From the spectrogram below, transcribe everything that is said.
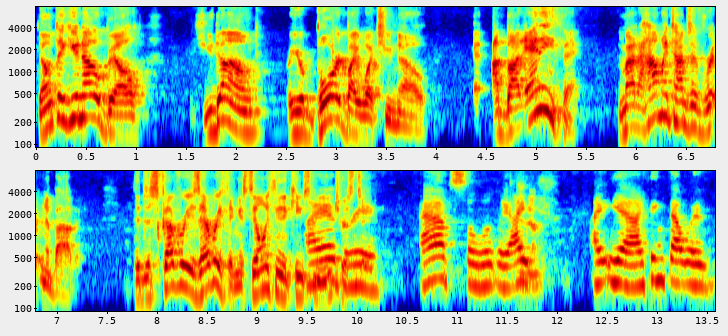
Don't think you know, Bill. You don't, or you're bored by what you know about anything, no matter how many times I've written about it. The discovery is everything. It's the only thing that keeps me I interested. Absolutely. I, you know? I, yeah, I think that would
